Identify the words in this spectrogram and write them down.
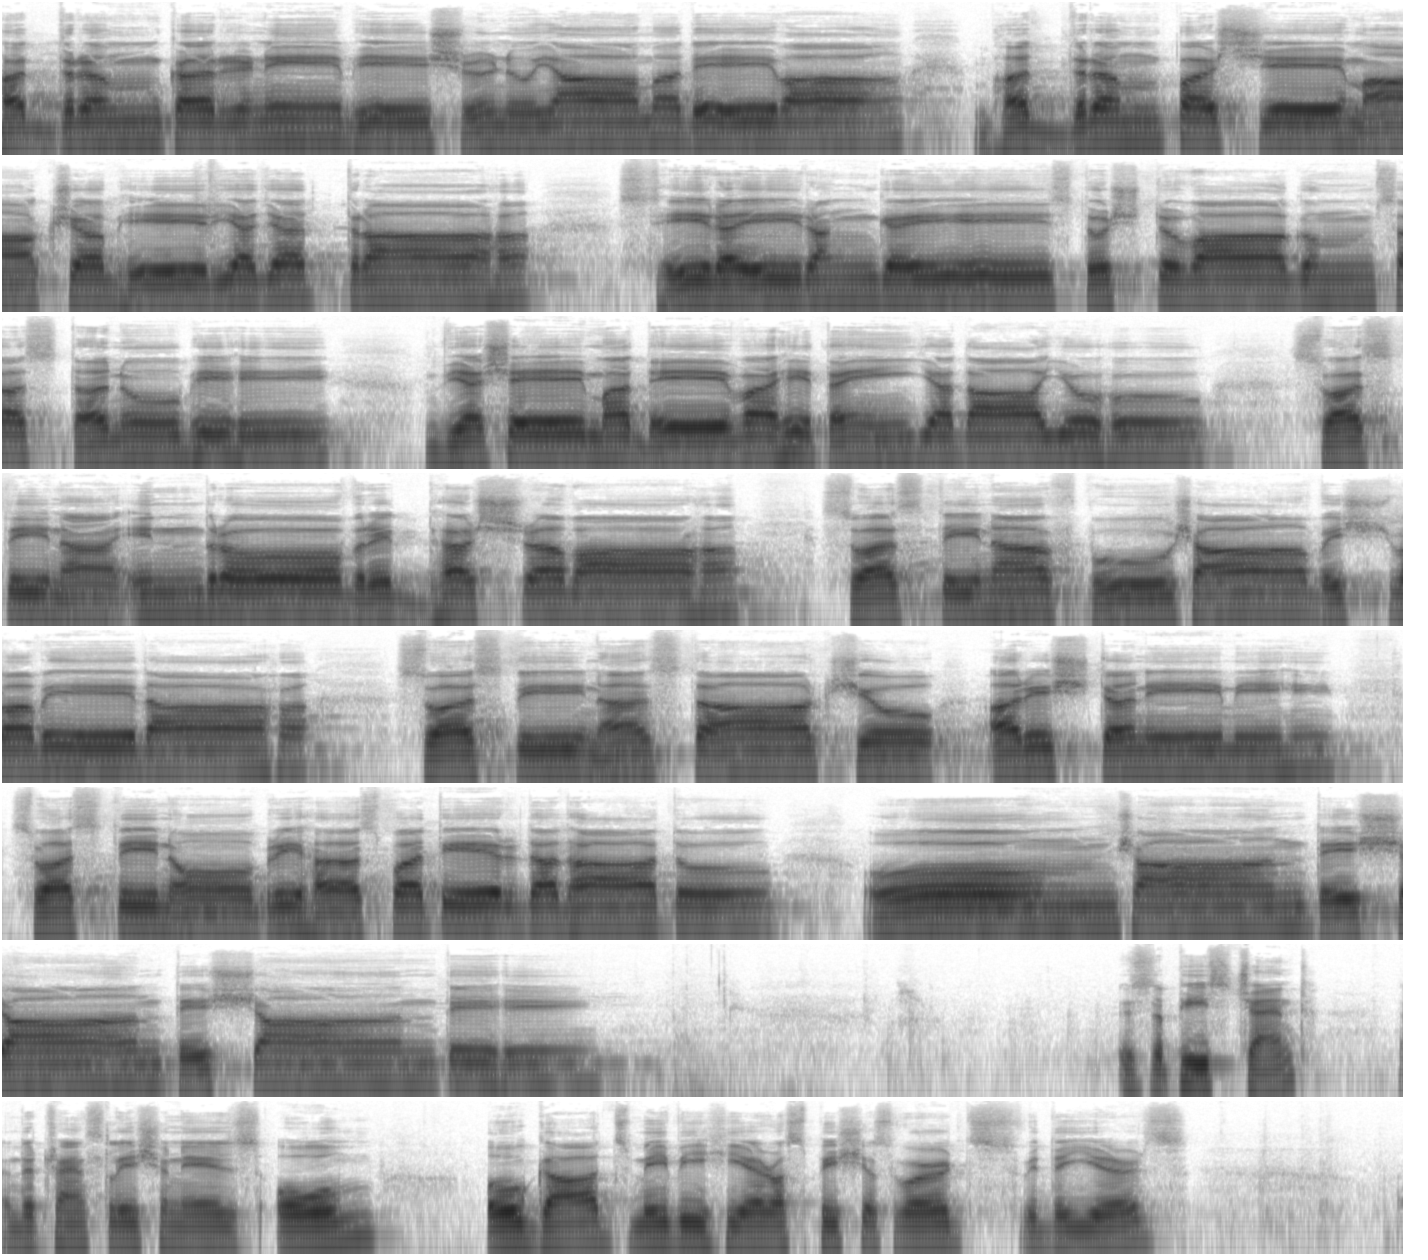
भद्रं कर्णेभिः शृणुयाम देवा भद्रं पश्येमाक्षभिर्यजत्राः स्थिरैरङ्गैस्तुष्टुवागुंसस्तनूभिः व्यशेम देवहितं यदायुः स्वस्ति न इन्द्रो वृद्धश्रवाः स्वस्ति नः पूषा विश्ववेदाः स्वस्ति नस्तार्क्ष्यो अरिष्टनेमिः स्वस्ति नो बृहस्पतिर्दधातु ॐ शान्ति शान्ति शान्तिः This is a peace chant, and the translation is Om, O gods, may we hear auspicious words with the ears.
